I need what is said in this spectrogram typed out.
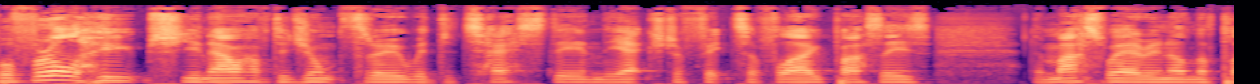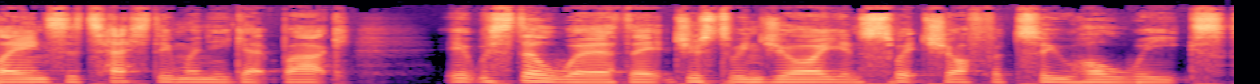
But for all hoops, you now have to jump through with the testing, the extra fit to fly passes, the mask wearing on the planes, the testing when you get back. It was still worth it just to enjoy and switch off for two whole weeks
